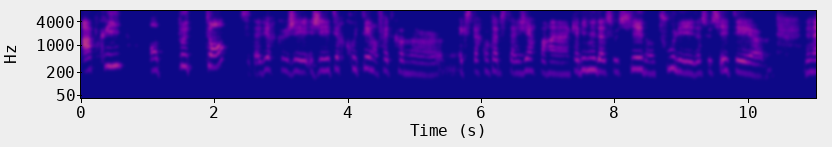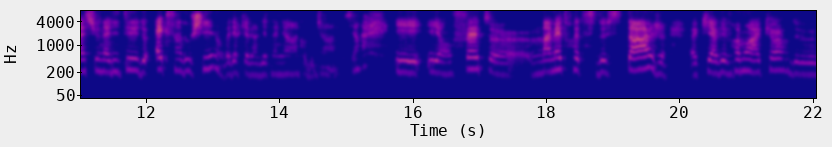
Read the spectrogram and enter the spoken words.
appris en peu de temps, c'est-à-dire que j'ai été recrutée en fait comme euh, expert comptable stagiaire par un cabinet d'associés dont tous les associés étaient euh, de nationalité de ex-Indochine. On va dire qu'il y avait un Vietnamien, un Cambodgien, un Russien. Et, en fait, euh, ma maîtresse de stage, qui avait vraiment à cœur de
